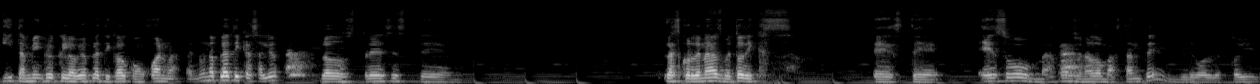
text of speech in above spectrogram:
y también creo que lo había platicado con Juanma. En una plática salió los tres, este, las coordenadas metódicas. Este, eso me ha funcionado bastante, digo, lo estoy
